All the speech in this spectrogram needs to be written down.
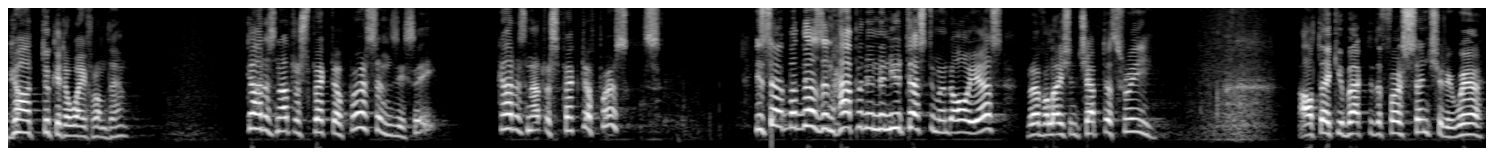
God took it away from them. God is not respect of persons, you see. God is not respect of persons. He said, but doesn't happen in the New Testament. Oh, yes. Revelation chapter 3. I'll take you back to the first century where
